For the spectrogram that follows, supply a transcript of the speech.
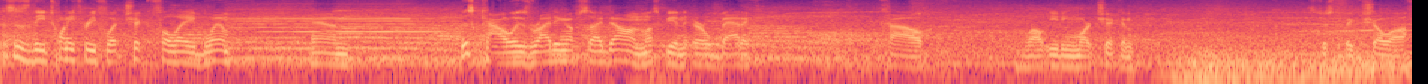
This is the 23 foot Chick fil A blimp, and this cow is riding upside down. Must be an aerobatic cow while eating more chicken. It's just a big show off.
